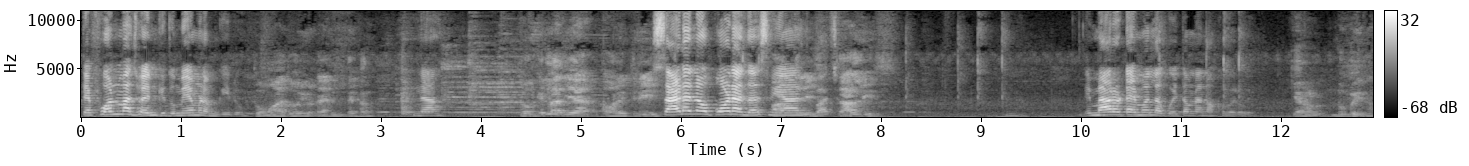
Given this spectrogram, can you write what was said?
તે ફોનમાં જોઈને કીધું મેં એમણે કીધું. તો માં જોયો ટાઈમ દેખાતો? ના. તો કેટલા થયા? ઓલી ત્રીસ? સાડા નવ પોણા દસની આજુબાજુ ચાલીસ. એ મારો ટાઈમ અલગ હોય તમને ન ખબર હોય. ક્યાં દુબઈનો.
